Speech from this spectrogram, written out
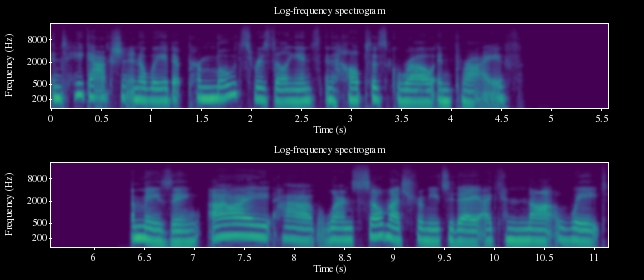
and take action in a way that promotes resilience and helps us grow and thrive. Amazing. I have learned so much from you today. I cannot wait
